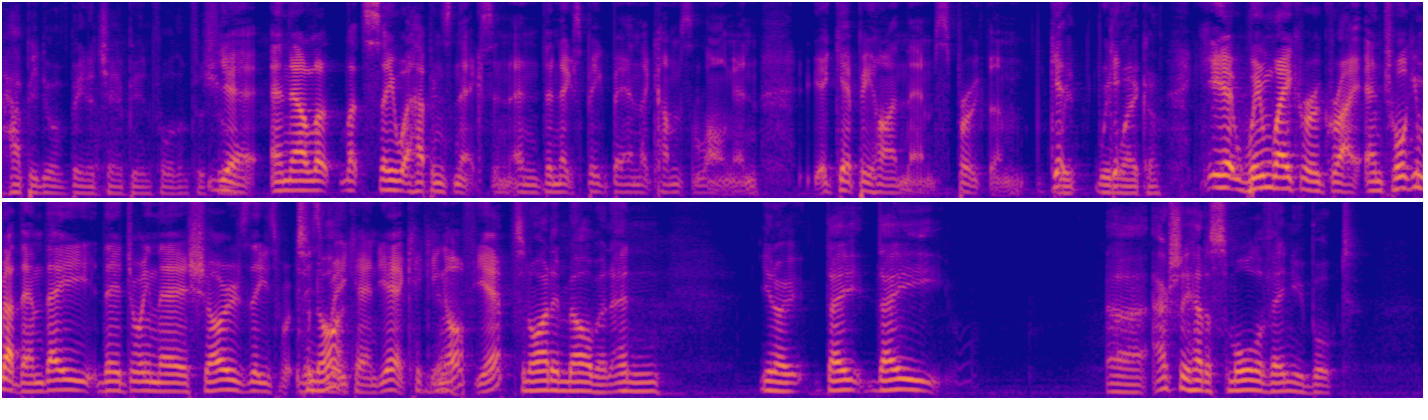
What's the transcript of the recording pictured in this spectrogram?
happy to have been a champion for them for sure. Yeah, and now let, let's see what happens next, and, and the next big band that comes along, and get behind them, spruik them. Get, Wind, Wind get- Waker. Yeah, Windwaker are great. And talking about them, they they're doing their shows these this Tonight. weekend. Yeah, kicking off. Yep. tonight in Melbourne, and you know they they uh, actually had a smaller venue booked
